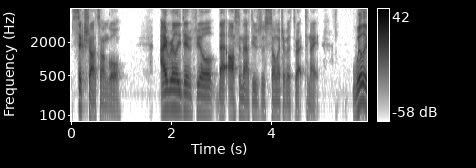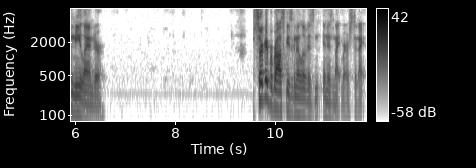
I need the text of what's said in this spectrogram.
six shots on goal, I really didn't feel that Auston Matthews was so much of a threat tonight. William Nylander, Sergei Bobrovsky is going to live his, in his nightmares tonight.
